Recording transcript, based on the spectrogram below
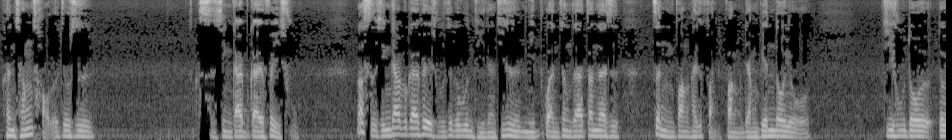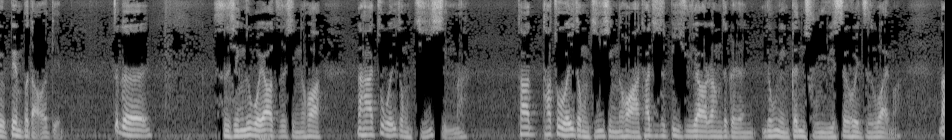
很常吵的就是死刑该不该废除。那死刑该不该废除这个问题呢？其实你不管站在站在是正方还是反方，两边都有几乎都都有变不倒的点。这个死刑如果要执行的话，那它作为一种极刑嘛，它它作为一种极刑的话，它就是必须要让这个人永远根除于社会之外嘛。那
